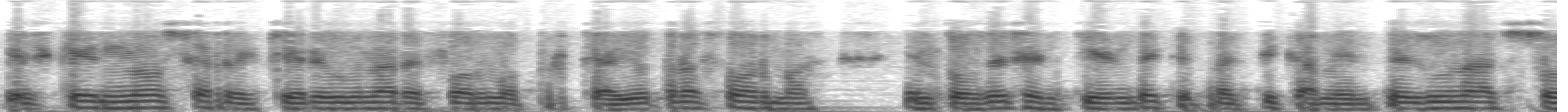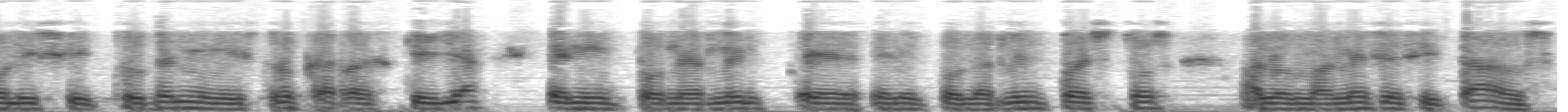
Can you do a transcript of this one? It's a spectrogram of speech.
es que no se requiere una reforma porque hay otras formas, entonces se entiende que prácticamente es una solicitud del ministro Carrasquilla en imponerle eh, en imponerle impuestos a los más necesitados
